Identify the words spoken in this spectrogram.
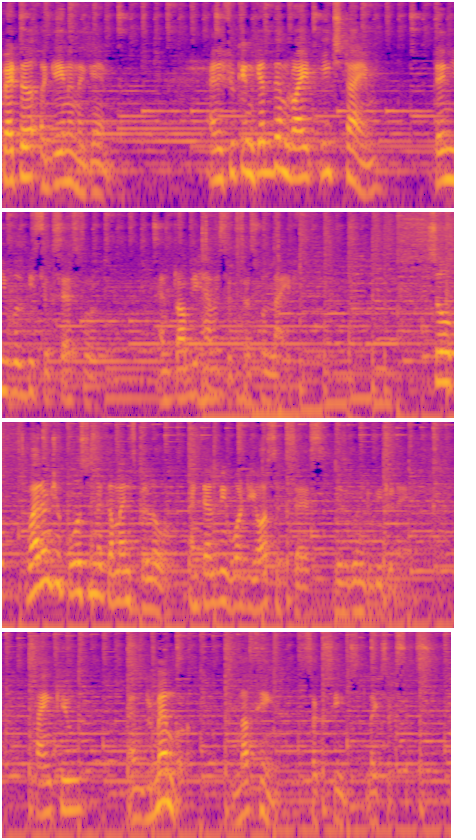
better again and again. And if you can get them right each time, then you will be successful and probably have a successful life. So why don't you post in the comments below and tell me what your success is going to be today. Thank you and remember, nothing succeeds like success.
